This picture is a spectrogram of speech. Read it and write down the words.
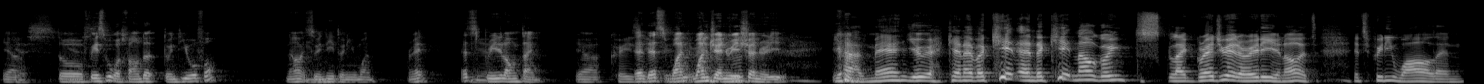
Yeah. Yes, So yes. Facebook was founded 2004. Now it's mm. 2021, right? That's Yeah. pretty long time. Yeah. Crazy, That, that's crazy. one one generation already. yeah, man, you can have a kid and the kid now going to like graduate already. You know, it's it's pretty wild. And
